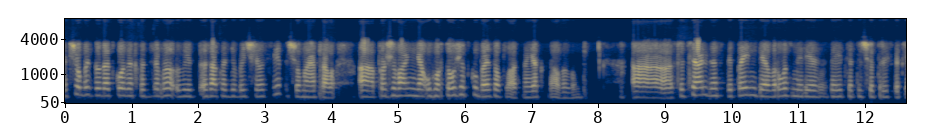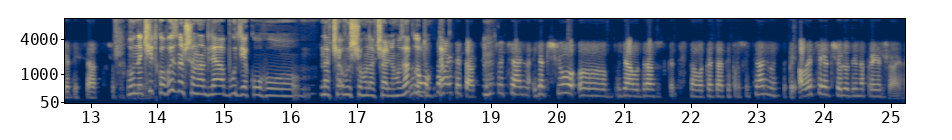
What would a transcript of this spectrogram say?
Якщо без додаткових від, від закладів вищої освіти, що має право, а, проживання у гуртожитку безоплатне, як правило. Соціальна стипендія в розмірі, здається, 1350. Вона чітко визначена для будь-якого навча... вищого навчального закладу. Ну, давайте так. Це соціальна. Якщо е, я одразу стала казати про соціальну стипендію, але це якщо людина приїжджає.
